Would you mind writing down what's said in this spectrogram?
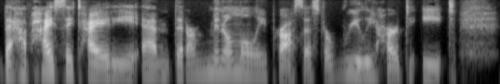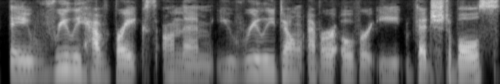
that have high satiety and that are minimally processed are really hard to eat. They really have brakes on them. You really don't ever overeat vegetables.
